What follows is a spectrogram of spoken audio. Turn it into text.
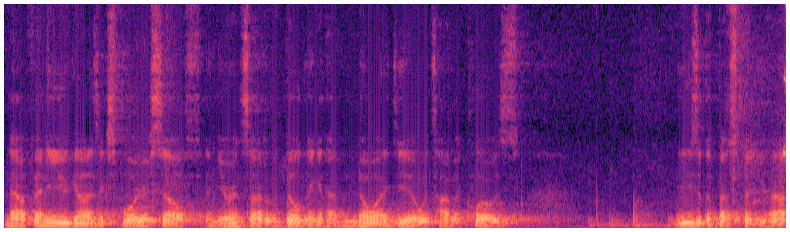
Now, if any of you guys explore yourself and you're inside of a building and have no idea what time it closed, these are the best bet you have.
